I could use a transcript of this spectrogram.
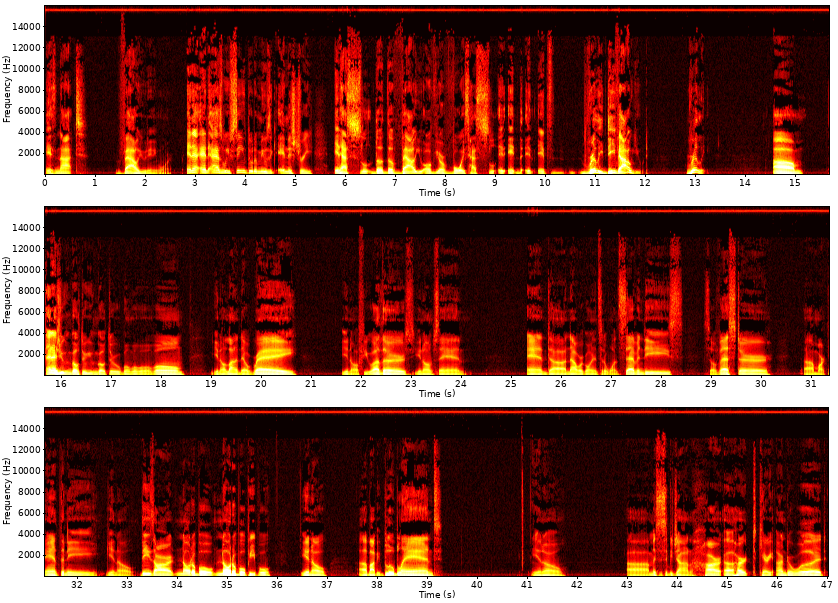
is not valued anymore. And and as we've seen through the music industry, it has the the value of your voice has it, it, it it's really devalued. Really. Um and as you can go through, you can go through boom boom boom boom, you know, Lana Del Rey, you know, a few others, you know what I'm saying? And uh now we're going into the 170s, Sylvester, uh, Marc Anthony. You know, these are notable, notable people. You know, uh, Bobby Blue Bland. You know, uh, Mississippi John Hart, uh, Hurt, Carrie Underwood.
